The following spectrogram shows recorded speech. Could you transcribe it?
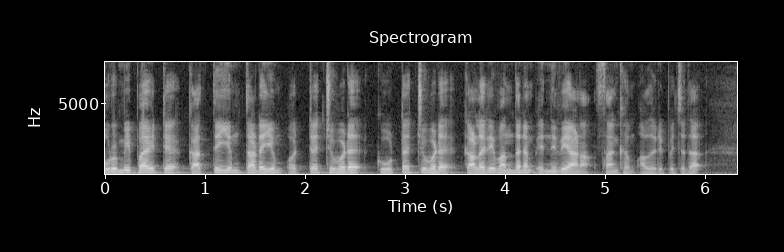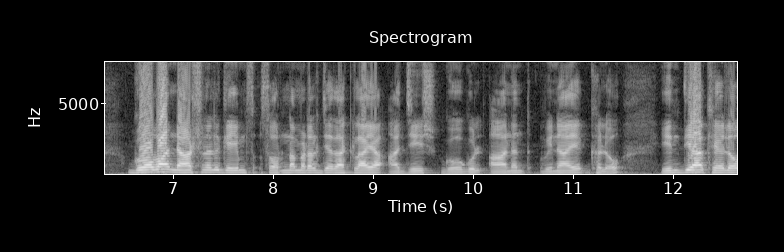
ഉറുമിപ്പയറ്റ് കത്തിയും തടയും ഒറ്റച്ചുവട് കൂട്ടച്ചുവട് കളരിവന്ദനം എന്നിവയാണ് സംഘം അവതരിപ്പിച്ചത്. ഗോവ നാഷണൽ ഗെയിംസ് സ്വർണ മെഡൽ ജേതാക്കളായ അജീഷ് ഗോകുൽ ആനന്ദ് വിനായക് ഖലോ ഇന്ത്യ ഖേലോ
